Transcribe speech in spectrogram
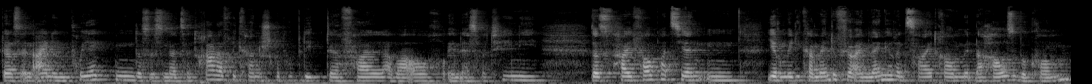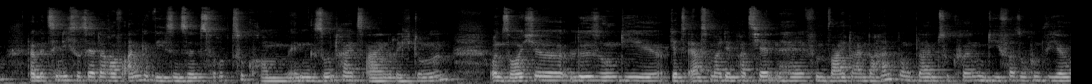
dass in einigen Projekten, das ist in der Zentralafrikanischen Republik der Fall, aber auch in Eswatini, dass HIV-Patienten ihre Medikamente für einen längeren Zeitraum mit nach Hause bekommen, damit sie nicht so sehr darauf angewiesen sind, zurückzukommen in Gesundheitseinrichtungen. Und solche Lösungen, die jetzt erstmal den Patienten helfen, weiter in Behandlung bleiben zu können, die versuchen wir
